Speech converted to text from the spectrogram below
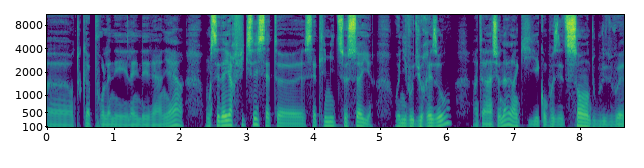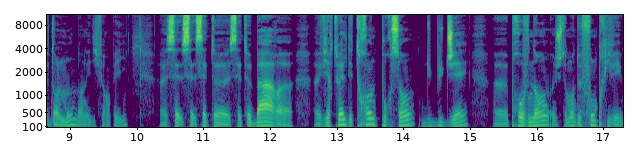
euh, en tout cas pour l'année dernière. On s'est d'ailleurs fixé cette, euh, cette limite, ce seuil, au niveau du réseau international, hein, qui est composé de 100 WWF dans le monde, dans les différents pays. Euh, cette, euh, cette barre virtuelle des 30 du budget provenant justement de fonds privés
